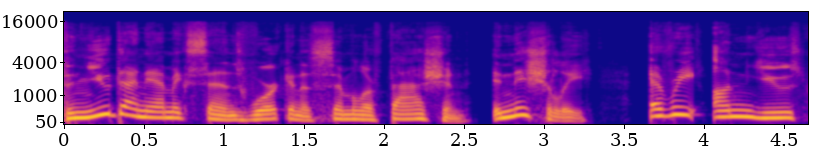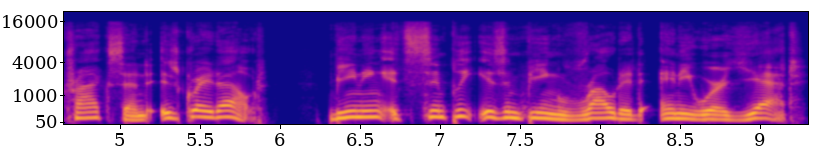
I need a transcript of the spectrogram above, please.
The new dynamic sends work in a similar fashion. Initially, every unused track send is grayed out, meaning it simply isn't being routed anywhere yet.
